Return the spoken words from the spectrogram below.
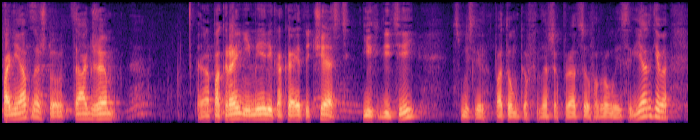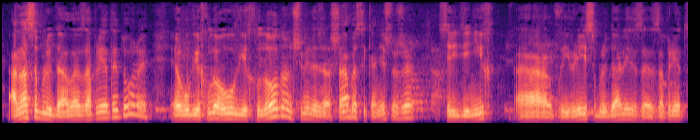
Понятно, что также э, по крайней мере, какая-то часть их детей, в смысле потомков наших праотцов Аврома и Исагьянкива, она соблюдала запреты Торы, Э, увихло, увихлонон, шмида шабас, и, конечно же, среди них в евреи соблюдали за- запрет,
